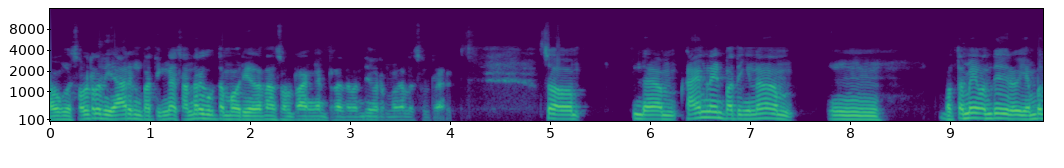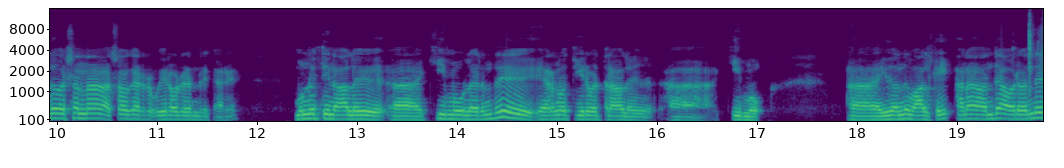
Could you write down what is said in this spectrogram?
அவங்க சொல்கிறது யாருன்னு பார்த்தீங்கன்னா சந்திரகுப்த மௌரியரை தான் சொல்கிறாங்கன்றத வந்து இவர் முதல்ல சொல்கிறாரு ஸோ இந்த டைம்லைன் பார்த்தீங்கன்னா மொத்தமே வந்து எண்பது வருஷம் தான் அசோகர் உயிரோடு இருந்திருக்காரு. முந்நூற்றி நாலு கிமுலேருந்து இரநூத்தி இருபத்தி நாலு கிமு. இது வந்து வாழ்க்கை. ஆனால் வந்து அவர் வந்து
